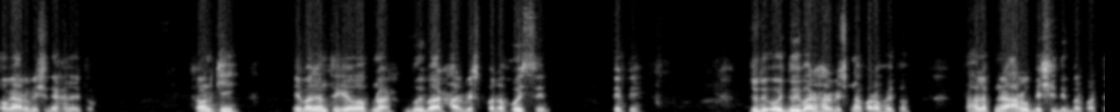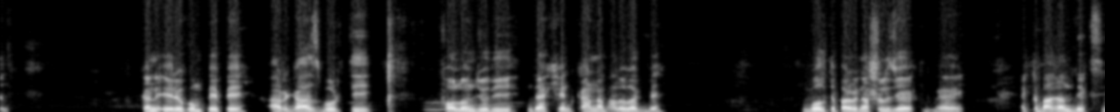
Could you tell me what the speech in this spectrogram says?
তবে আরও বেশি দেখা যেত কারণ কি? এই বাগান থেকেও আপনার দুইবার হারভেস্ট করা হয়েছে পেঁপে। যদি ওই দুইবার হারভেস্ট না করা হইতো, তাহলে আপনারা আরও বেশি দেখবার পারতেন। কারণ এরকম পেঁপে আর গাছ ভর্তি ফলন যদি দেখেন, কার না ভালো লাগবে, বলতে পারবেন আসলে যে একটা বাগান দেখছি।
